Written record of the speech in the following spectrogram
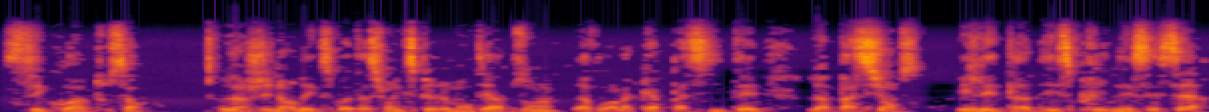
C'est quoi tout ça? L'ingénieur d'exploitation expérimenté a besoin d'avoir la capacité, la patience et l'état d'esprit nécessaire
